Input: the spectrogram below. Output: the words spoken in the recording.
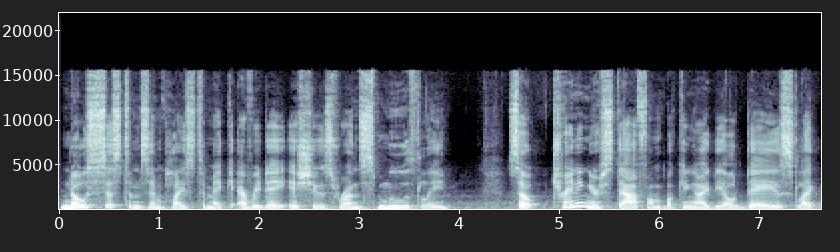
no systems in place to make everyday issues run smoothly. So, training your staff on booking ideal days, like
